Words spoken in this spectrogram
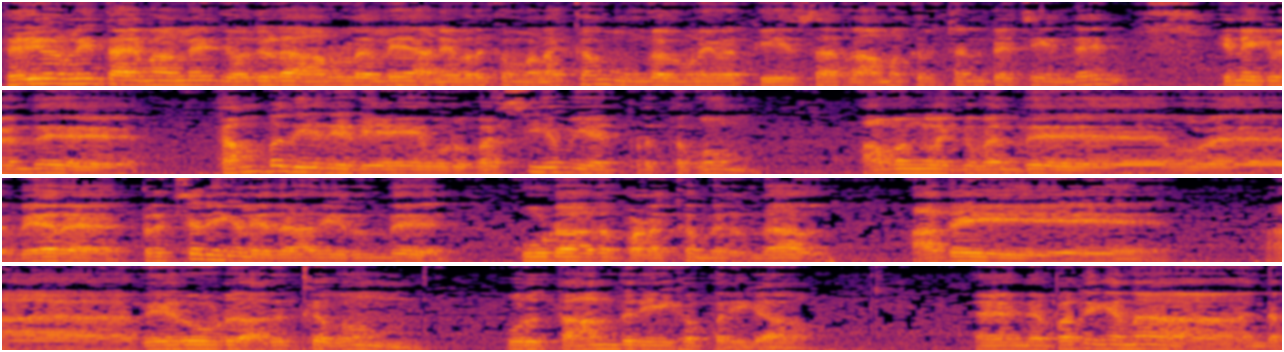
பெரியவர்களே தாய்மார்களே ஜோதிட ஆர்வலர்களே அனைவருக்கும் வணக்கம். உங்கள் முனைவர் டி எஸ் ஆர் ராமகிருஷ்ணன் பேசுகின்றேன். இன்னைக்கு வந்து தம்பதியரிடையே ஒரு வசியம் ஏற்படுத்தவும் அவங்களுக்கு வந்து ஒரு வேற பிரச்சனைகள் ஏதாவது இருந்து கூடாத பழக்கம் இருந்தால் அதை வேரோடு அறுக்கவும் ஒரு தாந்திரீக பரிகாரம். இந்த பார்த்தீங்கன்னா இந்த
